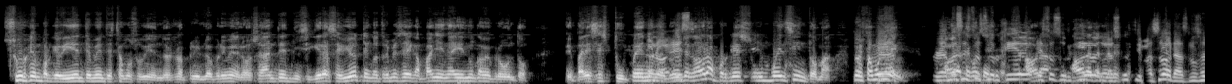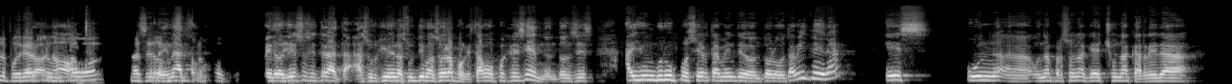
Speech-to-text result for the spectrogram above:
surgen porque evidentemente estamos subiendo, es lo, primero. O sea, antes ni siquiera se vio, tengo tres meses de campaña y nadie nunca me preguntó. Me parece estupendo lo que dicen ahora porque es un buen síntoma. No, está muy bien. Pero además esto ha surgido, esto surgido en las últimas horas, no se lo podría haber preguntado hace dos meses Pero de eso se trata, ha surgido en las últimas horas porque estamos pues creciendo. Entonces, hay un grupo ciertamente de odontólogos. David Vera es una, una persona que ha hecho una carrera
